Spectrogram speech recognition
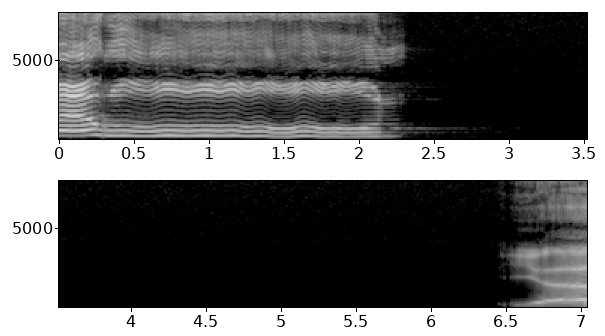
يؤمرون يا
